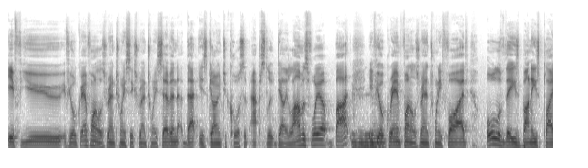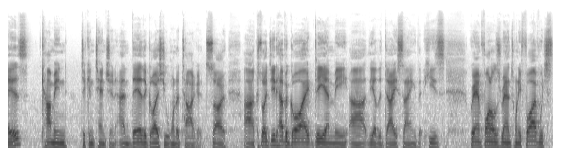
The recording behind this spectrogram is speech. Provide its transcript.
if you if your grand final is round 26 round 27 that is going to cause some absolute Dalai Lamas for you but if your grand final is round 25 all of these bunnies players come in to contention and they're the guys you want to target so because I did have a guy DM me uh, the other day saying that his grand final is round 25 which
